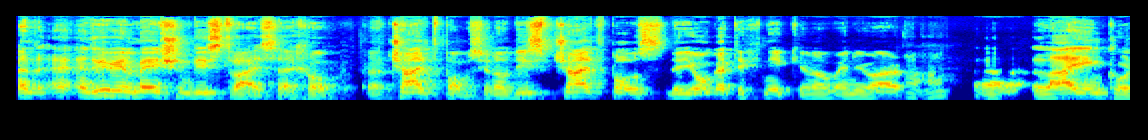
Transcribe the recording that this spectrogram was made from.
and and we will mention this twice. I hope uh, child pose. You know, this child pose, the yoga technique. You know, when you are uh-huh. uh, lying or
